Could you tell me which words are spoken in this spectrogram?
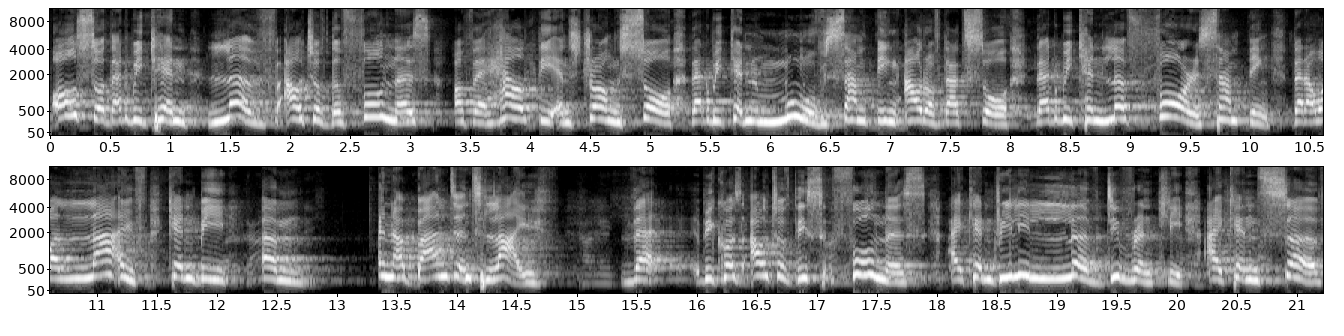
also that we can live out of the fullness of a healthy and strong soul, that we can move something out of that soul, that we can live for something, that our life can be. Um, an abundant life that because out of this fullness i can really live differently. I can serve.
